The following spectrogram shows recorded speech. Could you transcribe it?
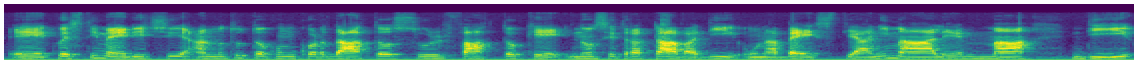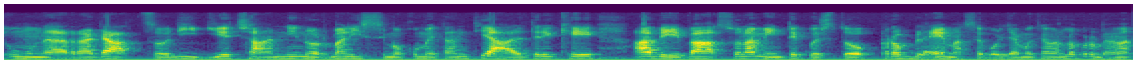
eh, questi medici hanno tutto concordato sul fatto che non si trattava di una bestia animale ma di un ragazzo di 10 anni normalissimo come tanti altri che aveva solamente questo problema se vogliamo chiamarlo problema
